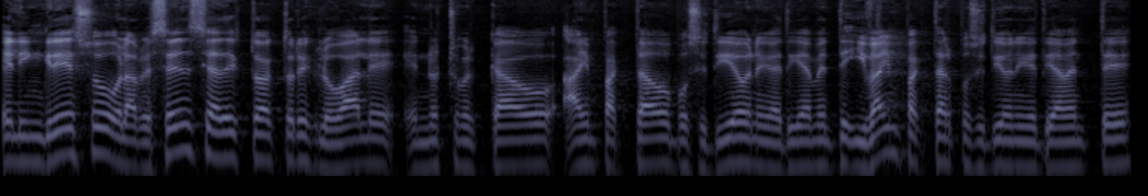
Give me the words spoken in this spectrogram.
el ingreso o la presencia de estos actores globales en nuestro mercado ha impactado positivo o negativamente y va a impactar positivo o negativamente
